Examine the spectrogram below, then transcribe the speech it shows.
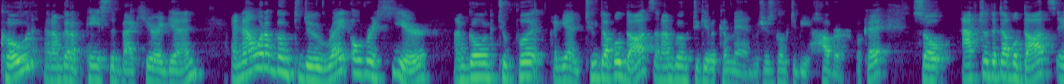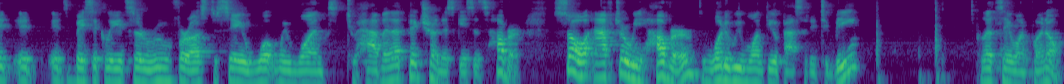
code and I'm going to paste it back here again. And now what I'm going to do right over here, I'm going to put, again, two double dots, and I'm going to give a command, which is going to be hover, okay? So after the double dots, it, it it's basically, it's a room for us to say what we want to have in that picture. In this case, it's hover. So after we hover, what do we want the opacity to be? Let's say 1.0.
